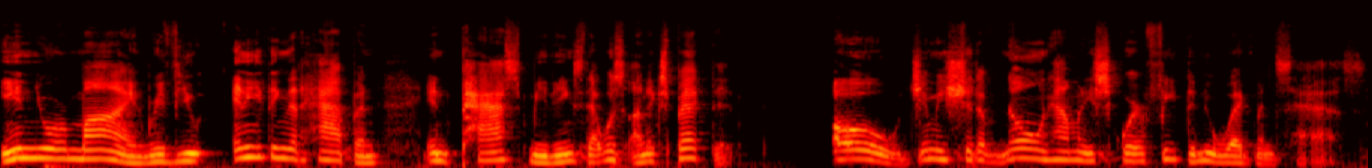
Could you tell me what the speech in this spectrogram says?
in your mind, review anything that happened in past meetings that was unexpected. Oh, Jimmy should have known how many square feet the new Wegmans has.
